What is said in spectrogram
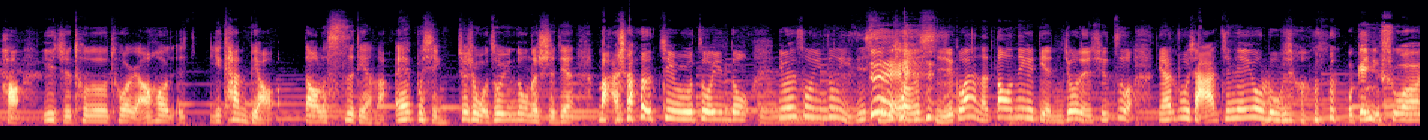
好一直拖拖拖，然后一看表。到了四点了，哎，不行，这是我做运动的时间，马上 进入做运动，因为做运动已经形成习惯了。到那个点你就得去做，你还录啥？今天又录不成。我跟你说，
